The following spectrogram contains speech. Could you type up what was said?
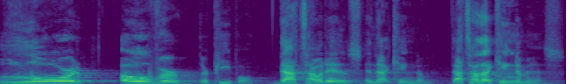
lord over their people. That's how it is in that kingdom. That's how that kingdom is.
